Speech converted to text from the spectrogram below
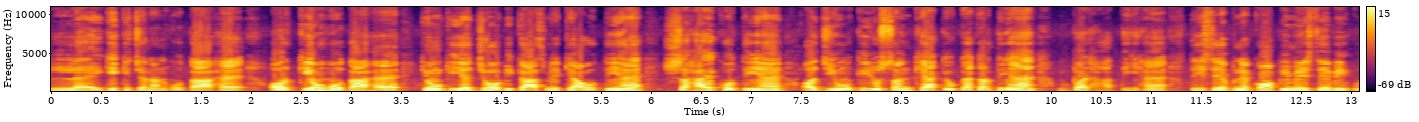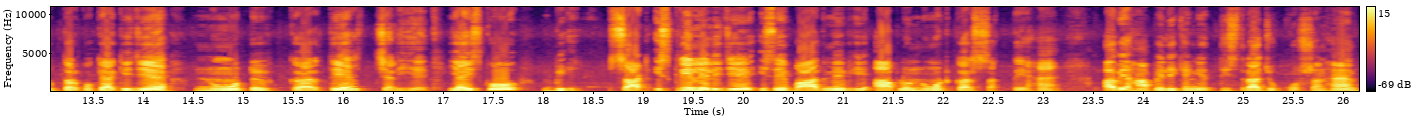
लैंगिक जनन होता है। और क्यों होता है? क्योंकि यह जौ विकास में क्या होती हैं? सहायक होती हैं और जीवों की जो संख्या क्यों क्या करती हैं? बढ़ाती हैं। तो इसे अपने कॉपी में इसे भी उत्तर को क्या कीजिए? नोट करते चलिए। या इसको शार्ट स्क्रीन ले लीजिए, इसे बाद में भी आप लोग नोट कर सकते हैं। अब यहाँ पे लिखेंगे तीसरा जो क्वेश्चन है,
